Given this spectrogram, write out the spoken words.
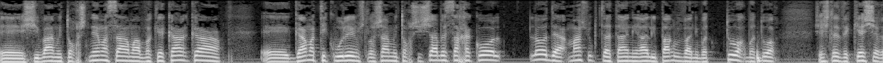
אה, שבעה מתוך 12 מאבקי קרקע, אה, גם התיקולים, שלושה מתוך שישה בסך הכל, לא יודע, משהו קצת היה נראה לי פרוי, ואני בטוח, בטוח שיש לזה קשר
